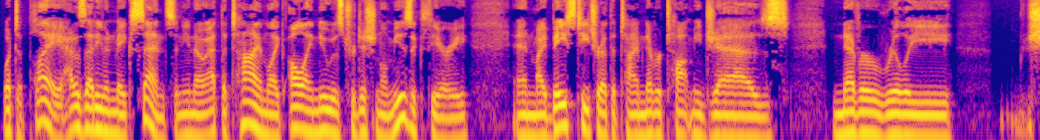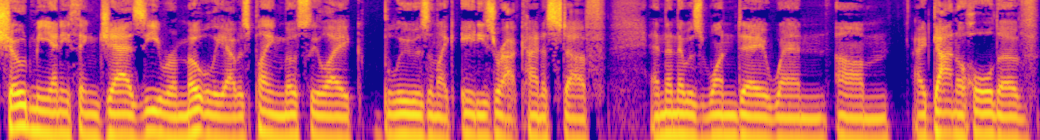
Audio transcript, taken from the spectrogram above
what to play? How does that even make sense? And, you know, at the time, like all I knew was traditional music theory. And my bass teacher at the time never taught me jazz, never really showed me anything jazzy remotely. I was playing mostly like blues and like 80s rock kind of stuff. And then there was one day when um, I'd gotten a hold of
